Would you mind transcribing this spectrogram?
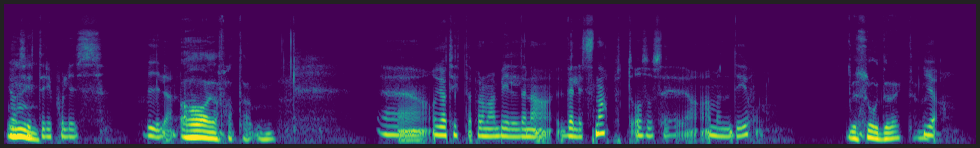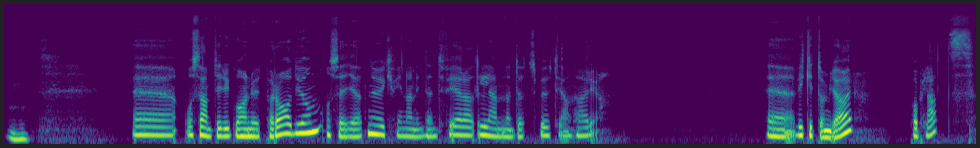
Jag Mm. sitter i polisbilen. Ja, jag fattar. Mm. Eh, och jag tittar på de här bilderna väldigt snabbt och så säger jag, ja men det är hon. Du såg direkt? Eller? Ja. Mm. Eh, och samtidigt går han ut på radion och säger att nu är kvinnan identifierad, lämna dödsbud till anhöriga. Eh, vilket de gör på plats.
